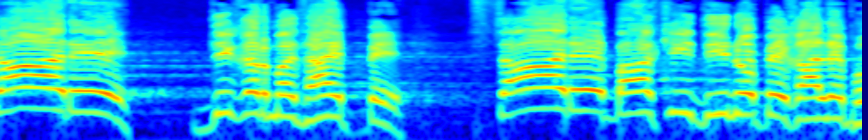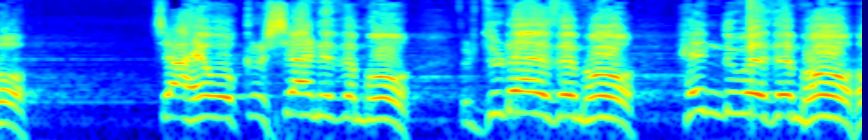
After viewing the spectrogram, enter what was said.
سارے دیگر مذاہب پہ، سارے باقی دینوں پہ غالب ہو۔ چاہے وہ کرسچینزم ہو، جوڈائزم ہو، ہندوازم ہو،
